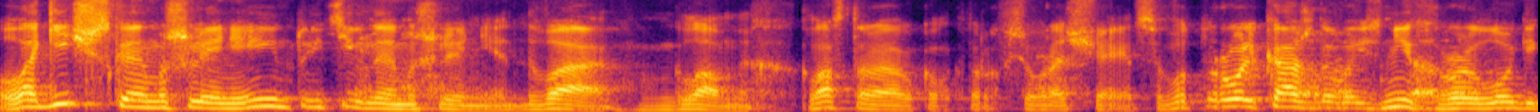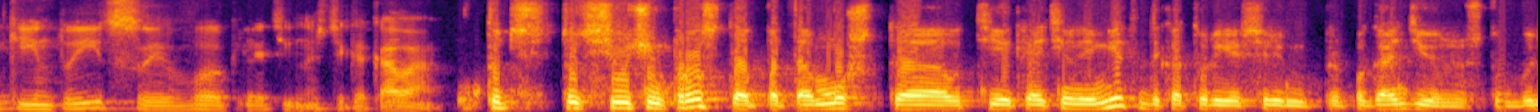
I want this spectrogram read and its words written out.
Логическое мышление и интуитивное мышление – два главных кластера, около которых все вращается. Вот роль каждого из них, роль логики и интуиции в креативности какова? Тут, тут все очень просто, потому что вот те креативные методы, которые я все время пропагандирую, чтобы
